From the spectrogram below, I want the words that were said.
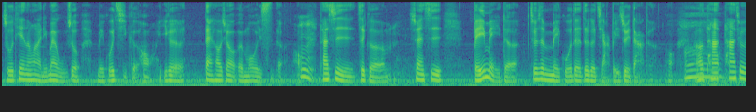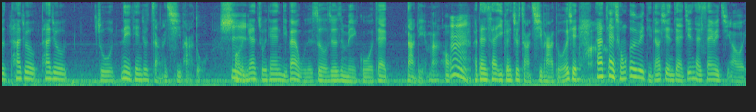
昨天的话，礼拜五时候，美国几个哈，一个代号叫 MOS 的，嗯，它是这个算是。北美的就是美国的这个钾肥最大的哦，然后他他就他就他就昨那天就涨了七八多，是，你看昨天礼拜五的时候就是美国在。大跌嘛，哦，嗯，但是它一个就涨七八多，而且它再从二月底到现在，今天才三月几号哎，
